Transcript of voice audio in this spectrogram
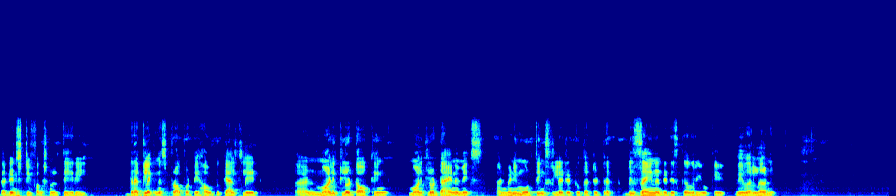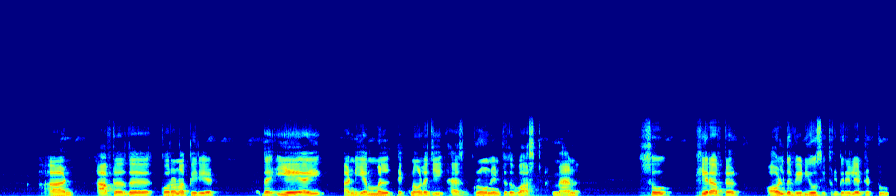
the density functional theory, drug likeness property, how to calculate and molecular docking, molecular dynamics, and many more things related to that drug design and the discovery. Okay, we were learning. And after the corona period, the AI and ML technology has grown into the vast manner. So hereafter, all the videos it will be related to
